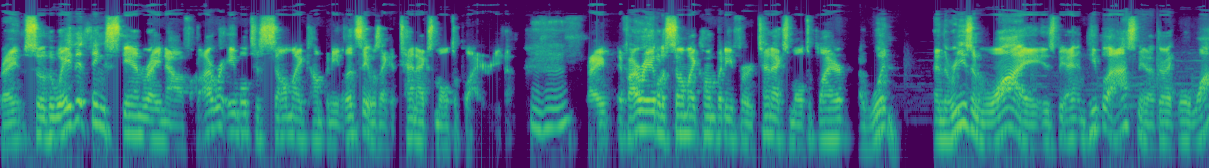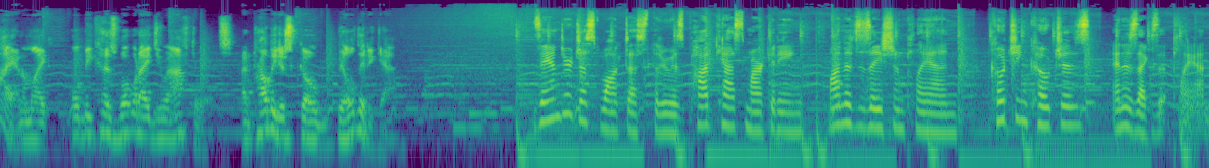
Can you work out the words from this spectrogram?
Right? So the way that things stand right now, if I were able to sell my company, let's say it was like a 10x multiplier, even, mm-hmm. right? If I were able to sell my company for a 10x multiplier, I wouldn't. And the reason why is, and people ask me that, they're like, well, why? And I'm like, well, because what would I do afterwards? I'd probably just go build it again. Xander just walked us through his podcast marketing, monetization plan, coaching coaches, and his exit plan.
